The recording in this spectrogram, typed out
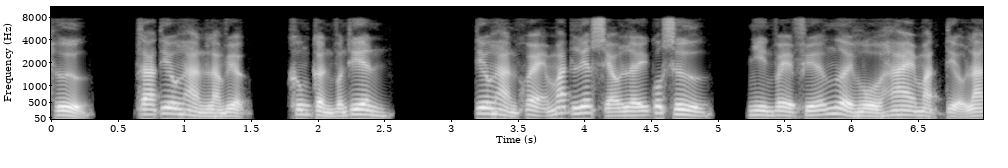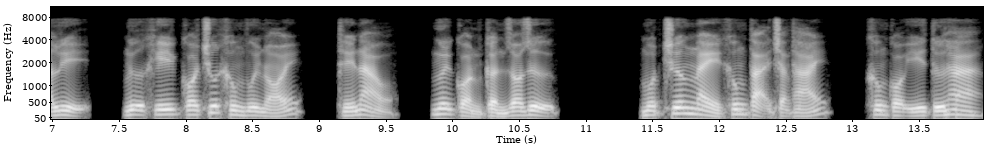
Hừ, ta tiêu hàn làm việc, không cần vấn thiên. Tiêu hàn khỏe mắt liếc xéo lấy quốc sư, nhìn về phía người hồ hai mặt tiểu la lị, ngữ khí có chút không vui nói, thế nào, ngươi còn cần do dự. Một chương này không tại trạng thái, không có ý tứ ha.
